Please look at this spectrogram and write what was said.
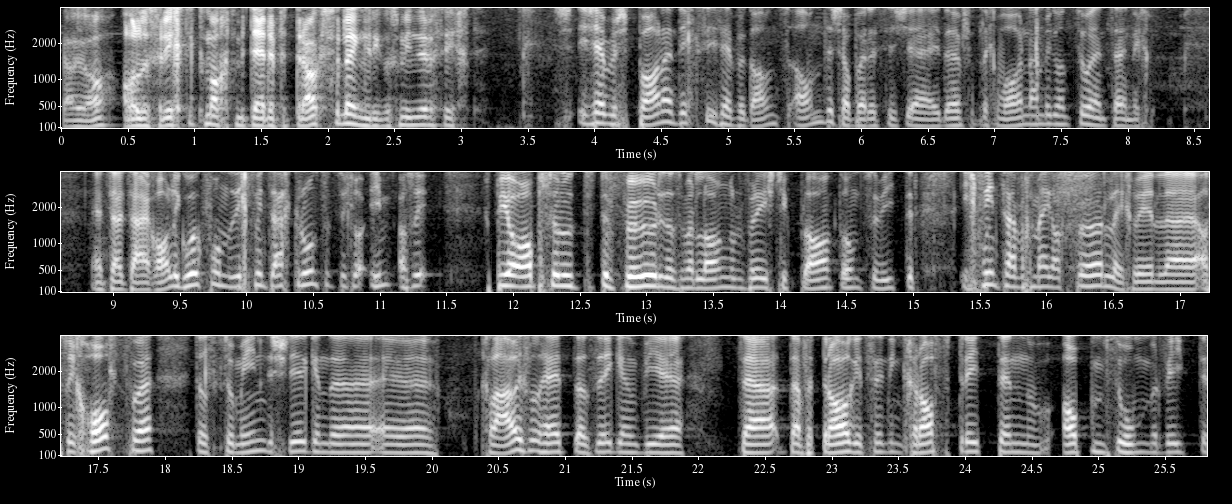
ja, ja, alles richtig gemacht mit dieser Vertragsverlängerung aus meiner Sicht. Es ist eben spannend, ich sehe es eben ganz anders, aber es ist äh, in der öffentlichen Wahrnehmung und so, haben es eigentlich, haben es eigentlich alle gut gefunden. Ich finde es echt grundsätzlich, also ich bin ja absolut dafür, dass man langfristig plant und so weiter. Ich finde es einfach mega gefährlich, weil äh, also ich hoffe, dass zumindest irgendeine äh, Klausel hat, dass irgendwie der, der Vertrag jetzt nicht in Kraft tritt, dann ab dem Sommer weiter,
